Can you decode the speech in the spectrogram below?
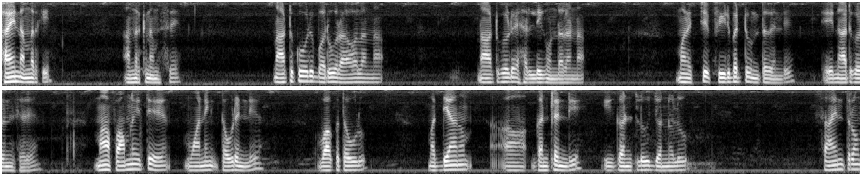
హాయ్ అండి అందరికీ. అందరికీ నమస్తే. నాటుకోడి బరువు రావాలన్నా నాటుకోడి హెల్దీగా ఉండాలన్నా మన ఇచ్చే ఫీడ్ బట్టి ఉంటుందండి ఏ నాటుకోడి అయినా సరే. మా ఫామ్లో అయితే మార్నింగ్ తౌడండి వాకు తౌడు మధ్యాహ్నం గంటలండి. ఈ గంటలు జొన్నలు సాయంత్రం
